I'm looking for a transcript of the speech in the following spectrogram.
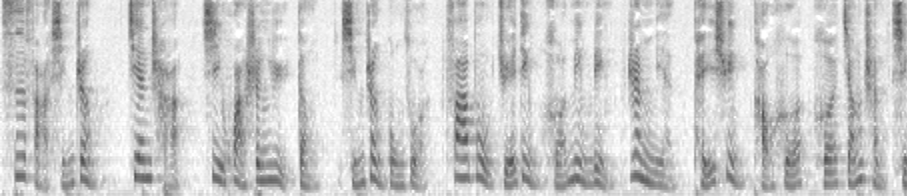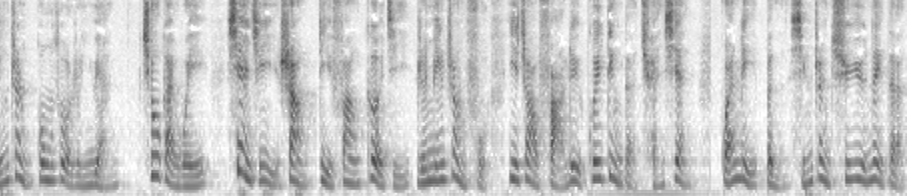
司法行政、监察、计划生育等。行政工作，发布决定和命令，任免、培训、考核和奖惩行政工作人员。修改为县级以上地方各级人民政府依照法律规定的权限管理本行政区域内的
